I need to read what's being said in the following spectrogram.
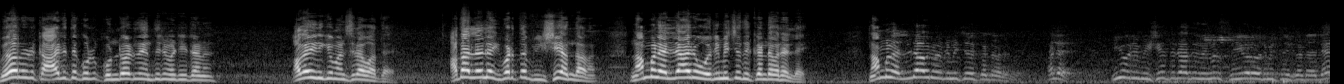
വേറൊരു കാര്യത്തെ കൊണ്ടുവരുന്നത് എന്തിനു വേണ്ടിയിട്ടാണ്? അതാ എനിക്ക് മനസ്സിലാവാത്തത്. അതല്ലല്ലോ ഇവിടുത്തെ വിഷയം എന്താണ്? നമ്മളെല്ലാവരും ഒരുമിച്ച് നിൽക്കേണ്ടവരല്ലേ? നമ്മളെല്ലാവരും ഒരുമിച്ച് നിൽക്കേണ്ടവരല്ലേ? അല്ലേ? ഈ ഒരു വിഷയത്തിനകത്ത് നിങ്ങൾ സ്ത്രീകൾ ഒരുമിച്ച് നിൽക്കേണ്ടതല്ലേ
